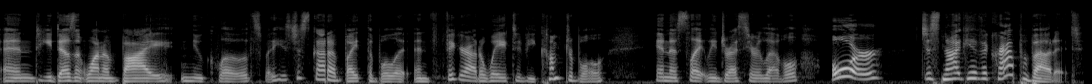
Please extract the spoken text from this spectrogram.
and he doesn't want to buy new clothes, but he's just got to bite the bullet and figure out a way to be comfortable in a slightly dressier level or just not give a crap about it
